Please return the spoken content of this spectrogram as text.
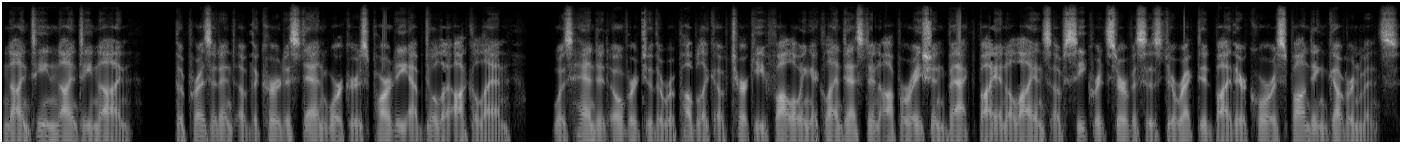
1999, the president of the Kurdistan Workers' Party Abdullah Öcalan, was handed over to the Republic of Turkey following a clandestine operation backed by an alliance of secret services directed by their corresponding governments.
